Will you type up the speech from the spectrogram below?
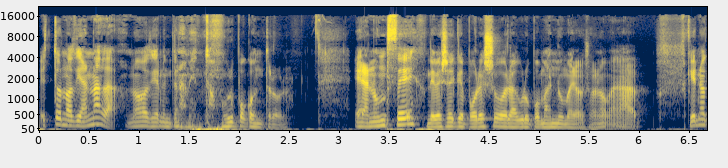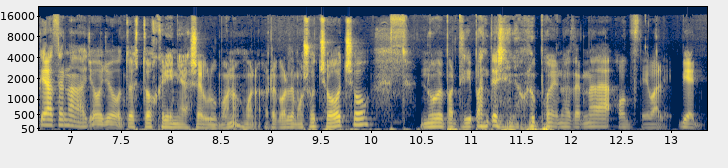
Esto no hacían nada, no hacían entrenamiento. Grupo control. Eran 11, debe ser que por eso era el grupo más numeroso, ¿no? ¿Quién no quiere hacer nada? Yo, yo. Entonces todos querían ir a ese grupo, ¿no? Bueno, recordemos 8, 8, 9 participantes en el grupo de no hacer nada, 11, vale. Bien,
